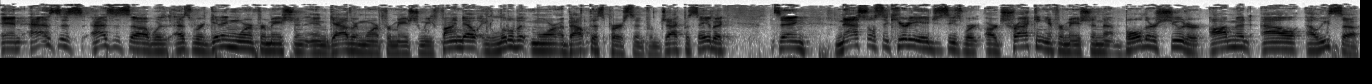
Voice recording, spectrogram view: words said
And as this as this uh, was as we're getting more information and gathering more information, we find out a little bit more about this person from Jack Posobiec, saying national security agencies were, are tracking information that Boulder shooter Ahmed Al Alissa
